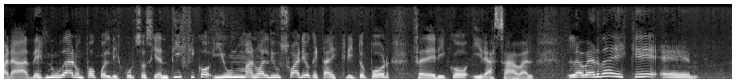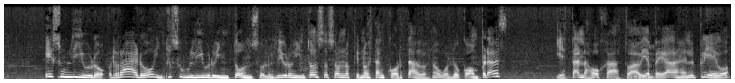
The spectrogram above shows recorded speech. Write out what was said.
para desnudar un poco el discurso científico y un manual de usuario que está escrito por Federico Irazábal. La verdad es que eh, es un libro raro, incluso es un libro intonso. Los libros intonsos son los que no están cortados, ¿no? Vos lo compras y están las hojas todavía pegadas en el pliego,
